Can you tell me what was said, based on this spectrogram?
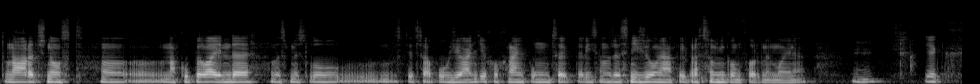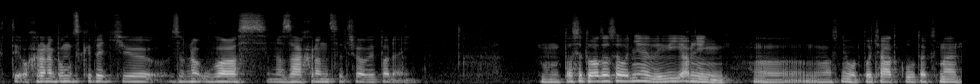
tu náročnost e, nakupila jinde ve smyslu vlastně třeba používání těch ochranných pomůcek, které samozřejmě snižují nějaký pracovní komfort mimo jiné. Mm-hmm. Jak ty ochranné pomůcky teď eh, zrovna u vás na záchrance třeba vypadají? No, ta situace se hodně vyvíjí a mění. Eh, vlastně od počátku tak jsme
